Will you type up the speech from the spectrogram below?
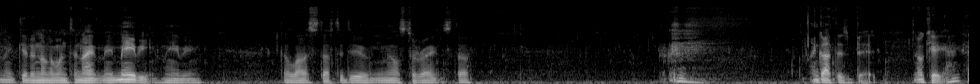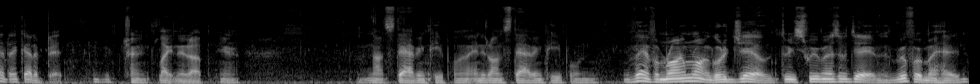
might get another one tonight. Maybe, maybe. Got a lot of stuff to do, emails to write and stuff. I got this bit. Okay, I got, I got a bit. I'm trying to lighten it up here. I'm not stabbing people. I ended on stabbing people and if I'm wrong, I'm wrong. Go to jail. Three sweet months of jail. Roof over my head.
